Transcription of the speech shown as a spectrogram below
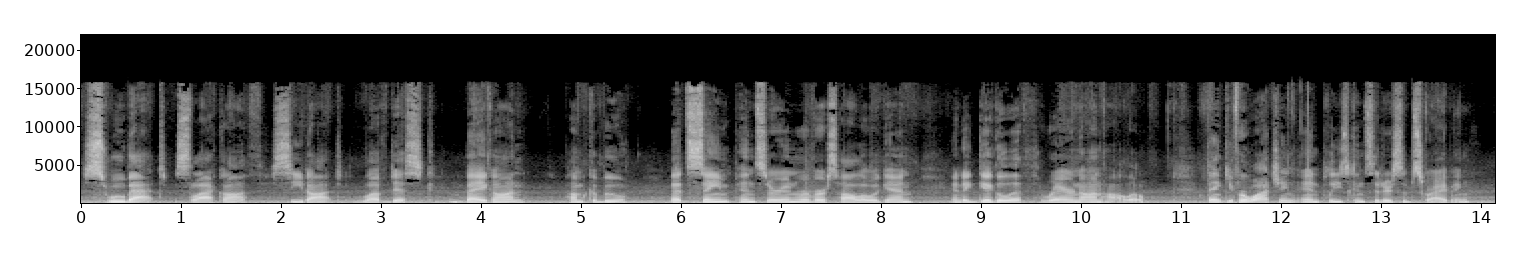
Swoobat, Slakoth, Seedot, Luvdisc, Bagon, Pumpkaboo, that same Pinsir in reverse holo again, and a Gigalith rare non-holo. Thank you for watching, and please consider subscribing.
